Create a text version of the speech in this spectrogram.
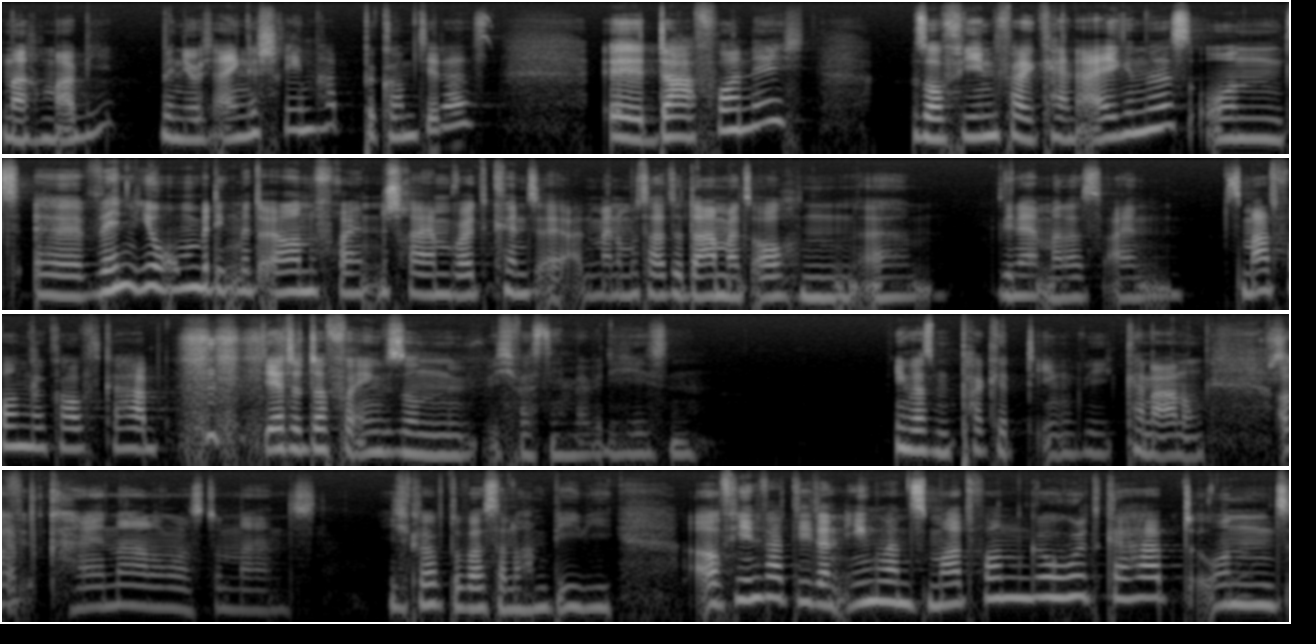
nach dem Abi. Wenn ihr euch eingeschrieben habt, bekommt ihr das. Äh, davor nicht. So auf jeden Fall kein eigenes. Und äh, wenn ihr unbedingt mit euren Freunden schreiben wollt, könnt ihr, meine Mutter hatte damals auch ein, ähm, wie nennt man das, ein Smartphone gekauft gehabt. die hatte davor irgendwie so ein, ich weiß nicht mehr, wie die hießen. Irgendwas mit Packet irgendwie, keine Ahnung. Ich habe keine Ahnung, was du meinst. Ich glaube, du warst ja noch ein Baby. Auf jeden Fall hat die dann irgendwann ein Smartphone geholt gehabt und.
